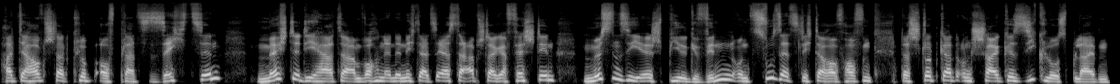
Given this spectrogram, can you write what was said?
hat der Hauptstadtklub auf Platz 16. Möchte die Hertha am Wochenende nicht als erster Absteiger feststehen, müssen sie ihr Spiel gewinnen und zusätzlich darauf hoffen, dass Stuttgart und Schalke sieglos bleiben.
